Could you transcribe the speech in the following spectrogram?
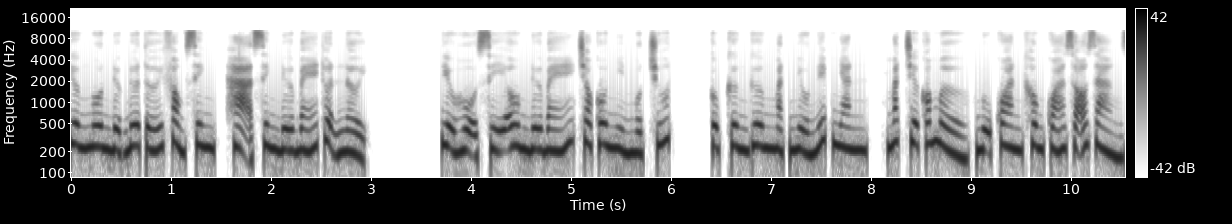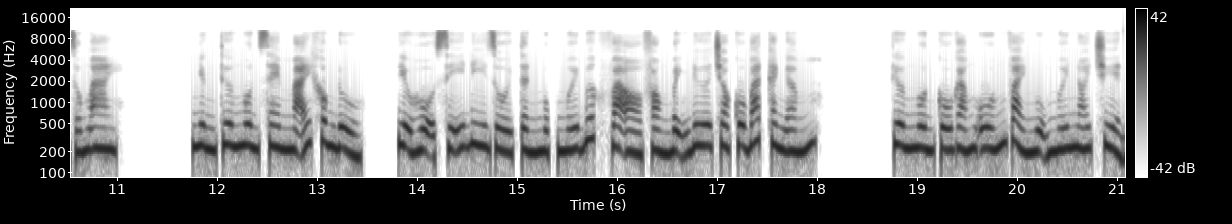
Thương ngôn được đưa tới phòng sinh, hạ sinh đứa bé thuận lợi. Tiểu hộ sĩ ôm đứa bé cho cô nhìn một chút. Cục cưng gương mặt nhiều nếp nhăn, mắt chưa có mở, ngũ quan không quá rõ ràng giống ai. Nhưng thương ngôn xem mãi không đủ. Tiểu hộ sĩ đi rồi tần mục mới bước vào phòng bệnh đưa cho cô bát canh ấm. Thương ngôn cố gắng uống vài ngụm mới nói chuyện.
